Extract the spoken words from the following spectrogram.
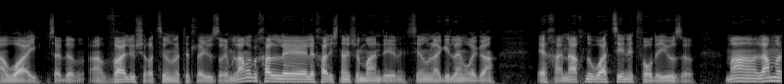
ה-why, בסדר? ה-value שרצינו לתת ליוזרים. למה בכלל אה, לך להשתמש במאנדיי? ניסינו להגיד להם, רגע, איך אנחנו, what's in it for the user. מה, למה,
